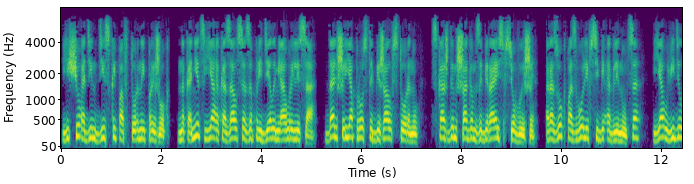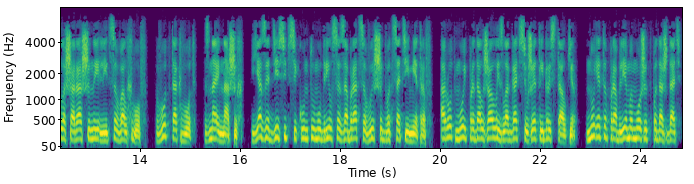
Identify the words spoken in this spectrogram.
Еще один диск и повторный прыжок. Наконец я оказался за пределами ауры леса. Дальше я просто бежал в сторону, с каждым шагом забираясь все выше. Разок позволив себе оглянуться, я увидел ошарашенные лица волхвов. Вот так вот, знай наших, я за 10 секунд умудрился забраться выше 20 метров, а рот мой продолжал излагать сюжет игры «Сталкер». Но эта проблема может подождать,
